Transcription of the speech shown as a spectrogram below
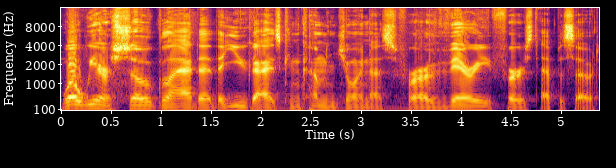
Well, we are so glad that you guys can come and join us for our very first episode.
